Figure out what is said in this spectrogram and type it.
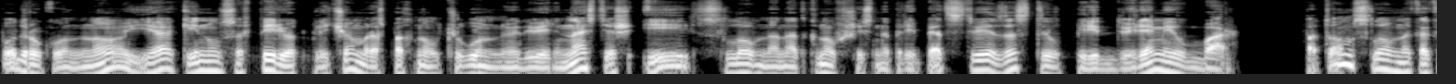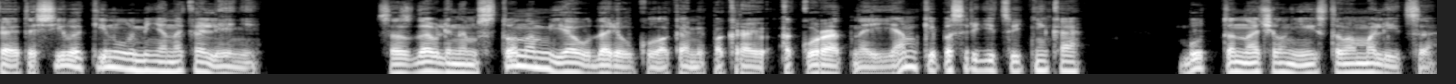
под руку, но я кинулся вперед, плечом распахнул чугунную дверь настежь и, словно наткнувшись на препятствие, застыл перед дверями в бар. Потом, словно какая-то сила, кинула меня на колени. Со сдавленным стоном я ударил кулаками по краю аккуратной ямки посреди цветника, будто начал неистово молиться,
